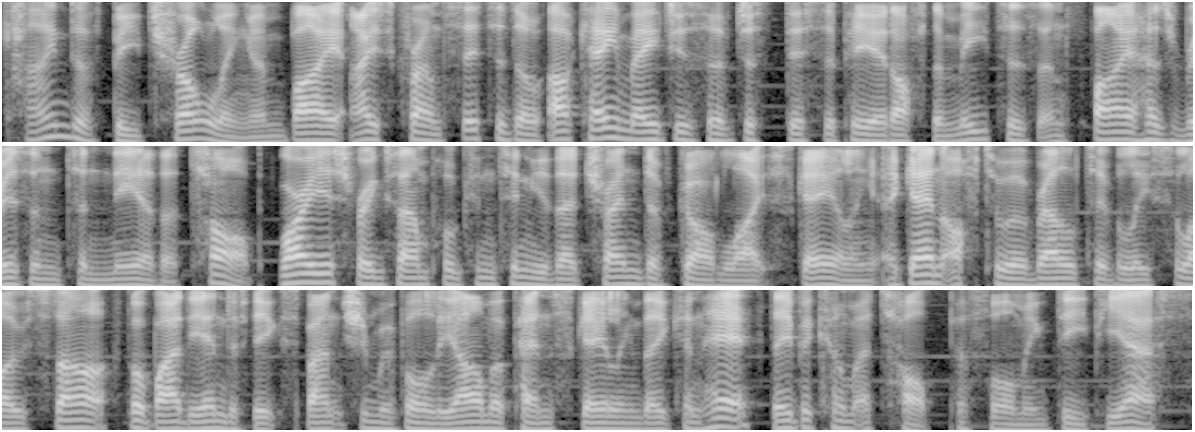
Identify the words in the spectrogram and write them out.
kind of be trolling, and by Icecrown Citadel, arcane mages have just disappeared off the meters and fire has risen to near the top. Warriors, for example, continue their trend of godlike scaling, again off to a relatively slow start, but by the end of the expansion with all the armor pen scaling they can hit, they become a top performing DPS.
